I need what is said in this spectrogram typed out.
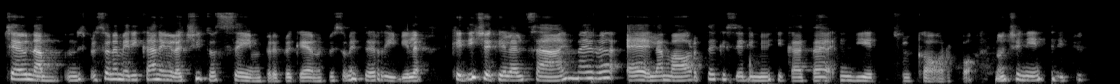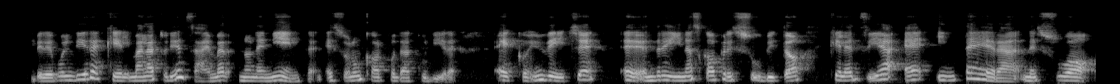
C'è un'espressione americana, io la cito sempre perché è un'espressione terribile, che dice che l'Alzheimer è la morte che si è dimenticata indietro sul corpo. Non c'è niente di più terribile, vuol dire che il malato di Alzheimer non è niente, è solo un corpo da accudire. Ecco, invece eh, Andreina scopre subito che la zia è intera nel suo,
